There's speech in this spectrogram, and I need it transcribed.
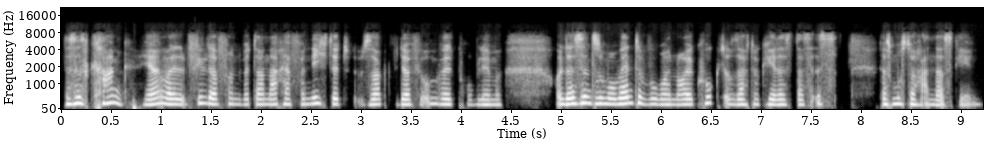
Das ist krank, ja, weil viel davon wird dann nachher vernichtet, sorgt wieder für Umweltprobleme. Und das sind so Momente, wo man neu guckt und sagt, okay, das, das ist, das muss doch anders gehen.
